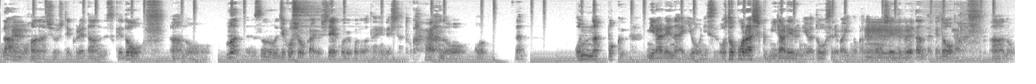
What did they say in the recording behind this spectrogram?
がうん。お話をしてくれたんですけど、あの、まあ、その自己紹介をして、こういうことが大変でしたとか、はい。あの、おな女っぽく見られないようにする、男らしく見られるにはどうすればいいのかとか教えてくれたんだけど、あの、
